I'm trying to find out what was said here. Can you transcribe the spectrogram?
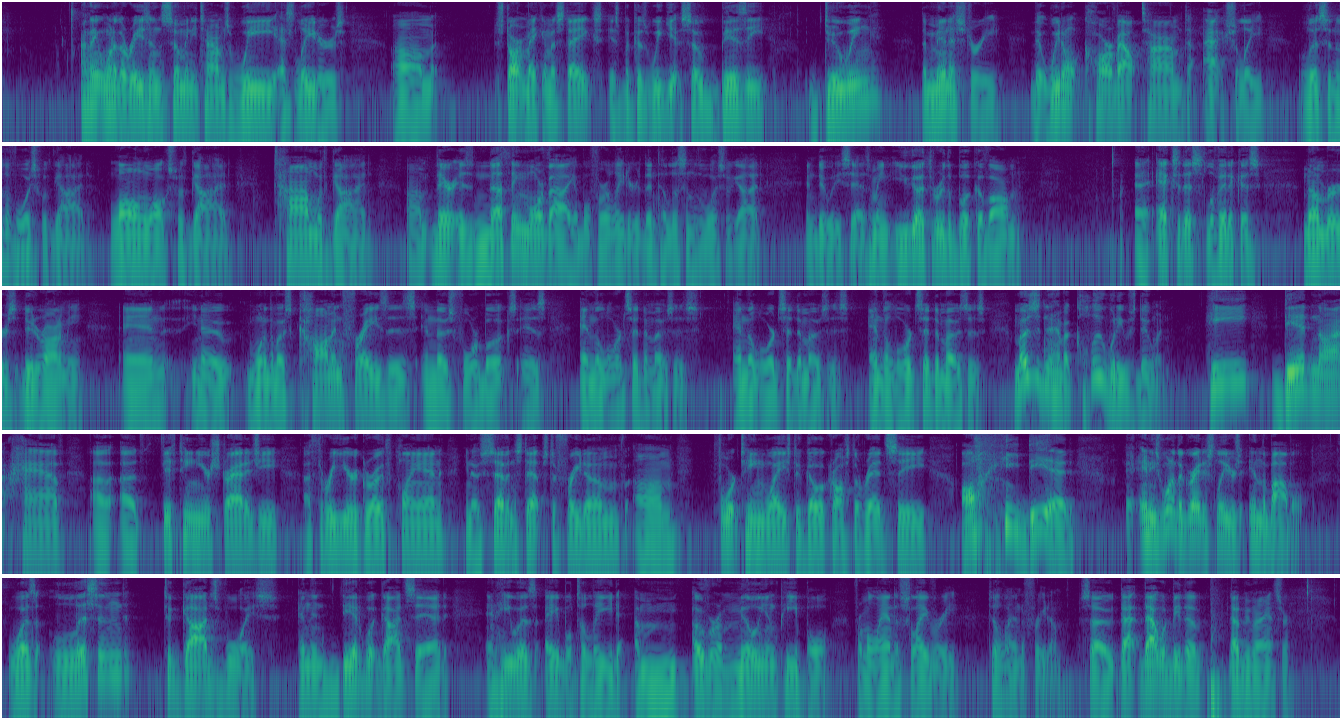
I think one of the reasons so many times we as leaders um, start making mistakes is because we get so busy doing the ministry that we don't carve out time to actually listen to the voice with God, long walks with God, time with God. Um, there is nothing more valuable for a leader than to listen to the voice of God and do what He says. I mean, you go through the book of um, uh, Exodus, Leviticus, Numbers, Deuteronomy, and you know one of the most common phrases in those four books is, "And the Lord said to Moses." And the Lord said to Moses, and the Lord said to Moses. Moses didn't have a clue what he was doing. He did not have a 15 year strategy, a three year growth plan, you know, seven steps to freedom, um, 14 ways to go across the Red Sea. All he did, and he's one of the greatest leaders in the Bible, was listened to God's voice and then did what God said, and he was able to lead a, over a million people from a land of slavery to the land of freedom. So that that would be the that would be my answer.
